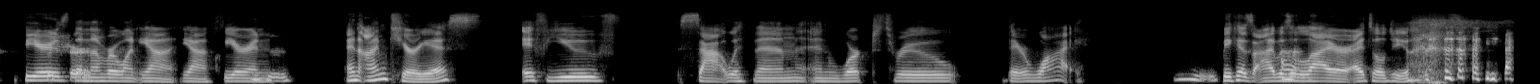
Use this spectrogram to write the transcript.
fear is sure. the number one yeah yeah fear and mm-hmm. and i'm curious if you've sat with them and worked through their why mm-hmm. because i was uh, a liar i told you yeah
